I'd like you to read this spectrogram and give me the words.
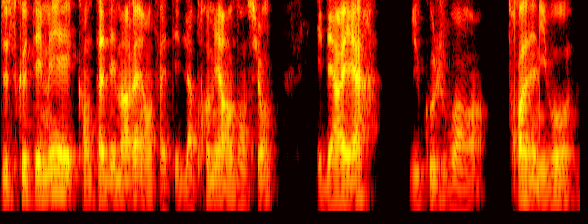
ce que tu aimais quand tu as démarré en fait et de la première intention. Et derrière, du coup, je vois un troisième niveau,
